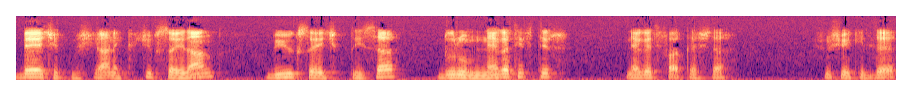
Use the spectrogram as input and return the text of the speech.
B çıkmış. Yani küçük sayıdan büyük sayı çıktıysa durum negatiftir. Negatif arkadaşlar. Şu şekilde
